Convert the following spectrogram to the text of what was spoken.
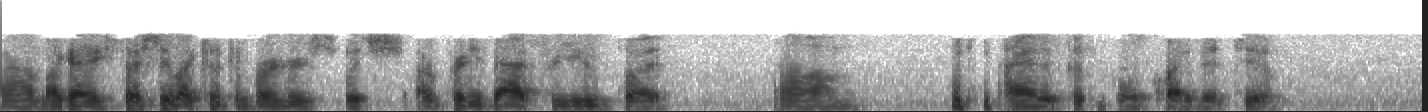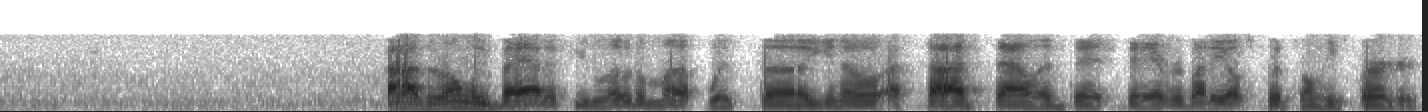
um, like I especially like cooking burgers, which are pretty bad for you, but um, I end up cooking those quite a bit too. Uh, they're only bad if you load them up with, uh, you know, a side salad that that everybody else puts on these burgers.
